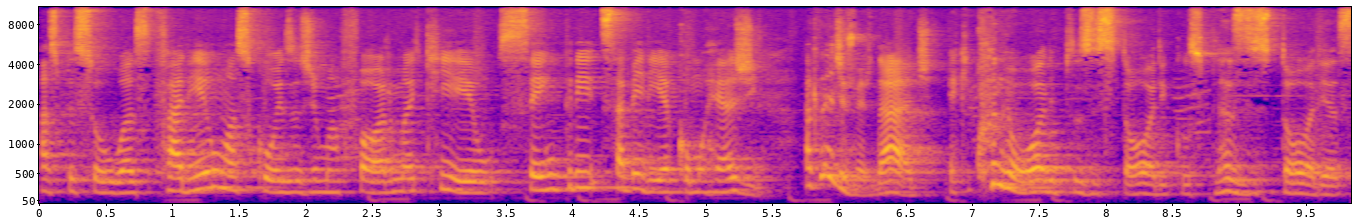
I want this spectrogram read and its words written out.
as pessoas fariam as coisas de uma forma que eu sempre saberia como reagir. A grande verdade é que quando eu olho para os históricos, para as histórias,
